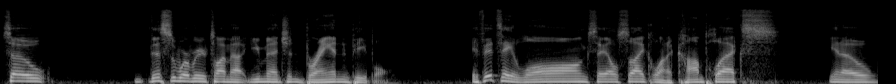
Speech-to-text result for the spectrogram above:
So, this is where we were talking about. You mentioned brand and people. If it's a long sales cycle and a complex, you know,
